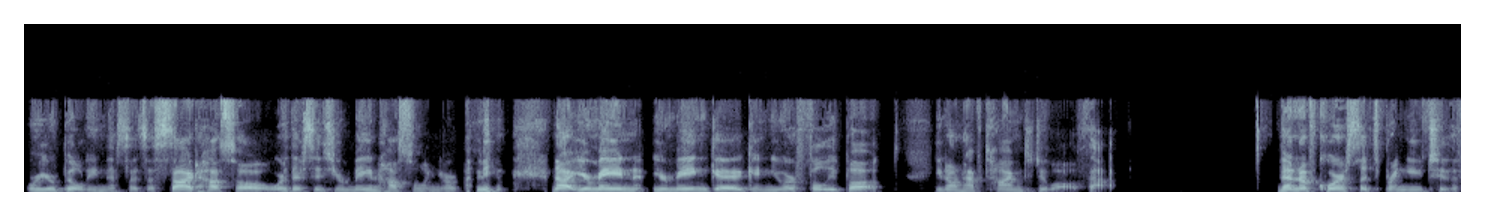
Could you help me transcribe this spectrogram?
or you're building this as a side hustle or this is your main hustle and you're, I mean, not your main, your main gig and you are fully booked. You don't have time to do all of that. Then, of course, let's bring you to the,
